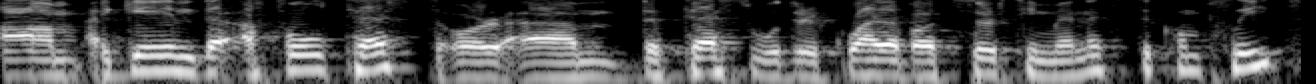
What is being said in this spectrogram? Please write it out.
um, again, the, a full test or um, the test would require about 30 minutes to complete,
